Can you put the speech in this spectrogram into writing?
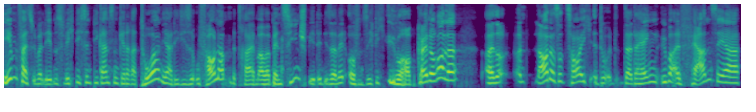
ebenfalls überlebenswichtig sind die ganzen Generatoren, ja, die diese UV-Lampen betreiben, aber Benzin spielt in dieser Welt offensichtlich überhaupt keine Rolle. Also, und lauter so Zeug, du, da, da hängen überall Fernseher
